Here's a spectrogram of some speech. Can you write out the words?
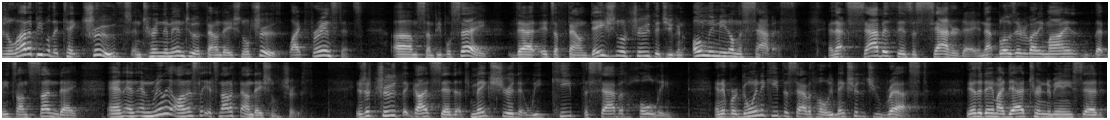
There's a lot of people that take truths and turn them into a foundational truth. Like, for instance, um, some people say that it's a foundational truth that you can only meet on the Sabbath. And that Sabbath is a Saturday, and that blows everybody's mind that meets on Sunday. And, and, and really, honestly, it's not a foundational truth. It is a truth that God said that make sure that we keep the Sabbath holy. And if we're going to keep the Sabbath holy, make sure that you rest. The other day, my dad turned to me and he said,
